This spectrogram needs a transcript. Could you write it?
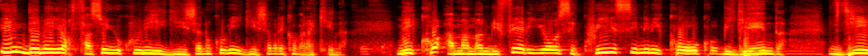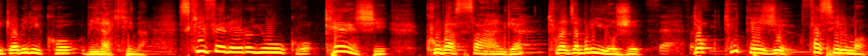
une des faso yo kubigisha no kubigisha bariko barakina niko amamambiferi yose ku isi n'ibikoko bigenda byiga biriko birakina sikife rero yuko kenshi kubasanga turajya muri iyo je tuteje fasirima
